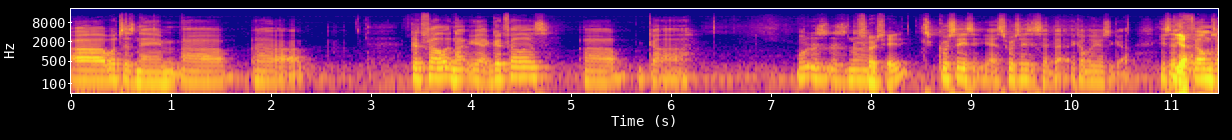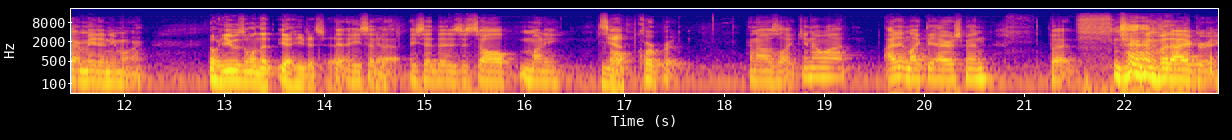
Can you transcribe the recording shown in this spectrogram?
uh, what's his name? Uh, uh, Goodfellas, not yeah, Goodfellas. Uh, what was his name? Scorsese. Scorsese. Yeah, Scorsese said that a couple years ago. He said Yeah. films aren't made anymore. Oh, he was the one that. Yeah, he did say Yeah, that. he said Yeah. that. He said that it's just all money. It's Yeah. all corporate. And I was like, you know what? I didn't like The Irishman, but but I agree.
